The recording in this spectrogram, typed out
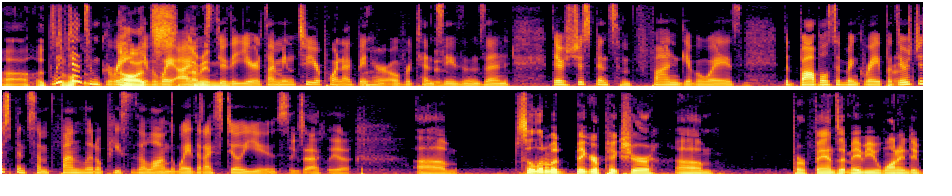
uh, it's We've done some great oh, giveaway I items mean, through the years. I mean, to your point, I've been here over 10 seasons, and there's just been some fun giveaways. The baubles have been great, but Right. there's just been some fun little pieces along the way that I still use. Exactly. Yeah. Um, so a little bit bigger picture um, for fans that may be wanting to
